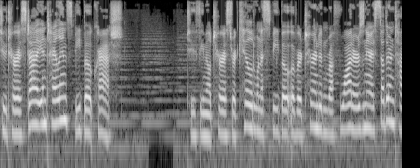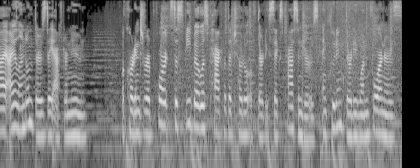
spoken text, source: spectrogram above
Two tourists die in Thailand speedboat crash. Two female tourists were killed when a speedboat overturned in rough waters near a southern Thai island on Thursday afternoon. According to reports, the speedboat was packed with a total of 36 passengers, including 31 foreigners,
